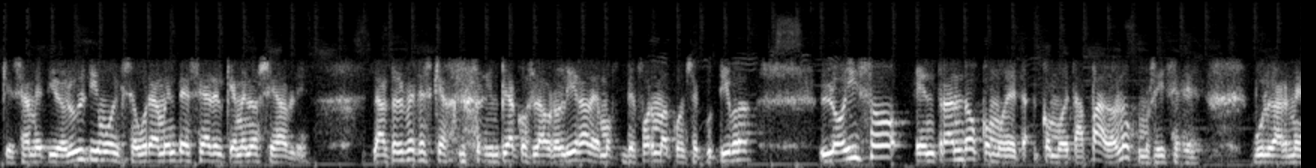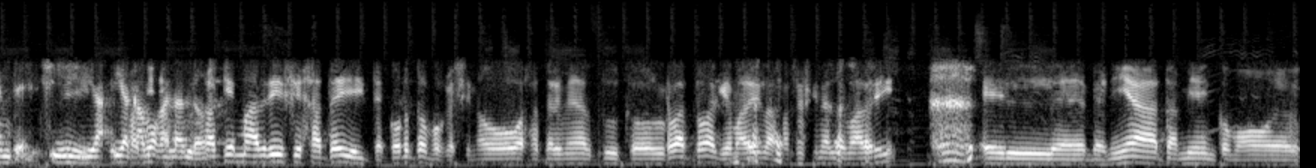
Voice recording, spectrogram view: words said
que se ha metido el último y seguramente sea del que menos se hable. Las dos veces que ganó Olympiacos la Euroliga de, de forma consecutiva, lo hizo entrando como, de, como etapado, ¿no? Como se dice vulgarmente, y, y acabó Aquí- ganando. Aquí en Madrid, fíjate, y te corto porque si no vas a terminar tú todo el rato, aquí en Madrid, en la fase final de Madrid, él eh, venía también como,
